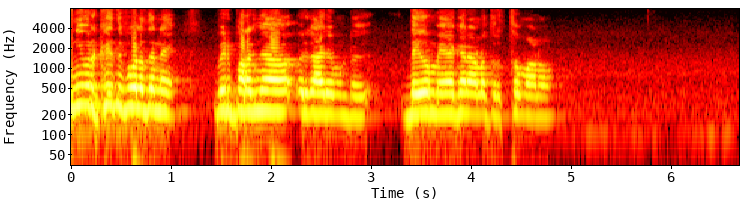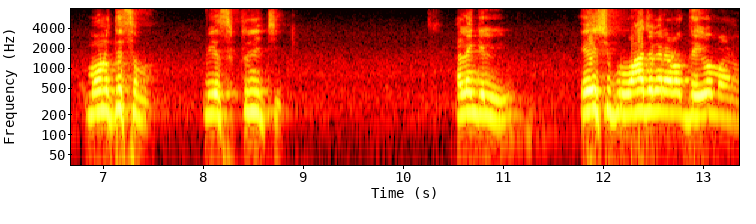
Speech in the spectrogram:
ഇനി ഇവർക്ക് ഇതുപോലെ തന്നെ ഇവർ പറഞ്ഞ ഒരു കാര്യമുണ്ട്. ദൈവം ഏകനാണോ തൃത്വമാണോ? മോണത്തിസം വി എസ് ട്രിനിറ്റി അല്ലെങ്കിൽ യേശു പ്രവാചകനാണോ ദൈവമാണോ?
